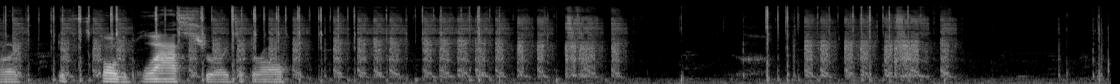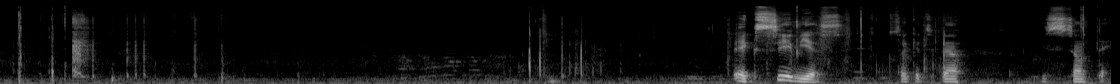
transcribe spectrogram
Uh, it's called Blastoids after all. Exvius. Looks like it's about something.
